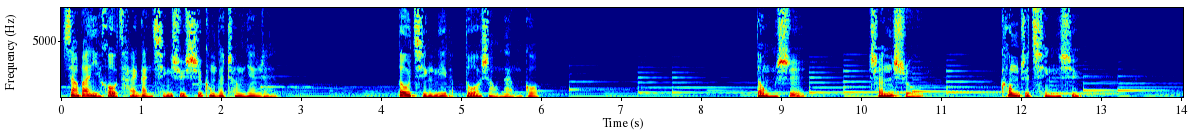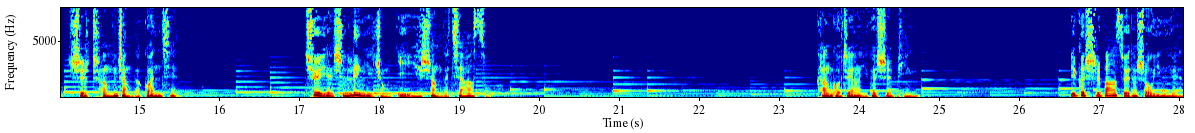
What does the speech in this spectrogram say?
下班以后才敢情绪失控的成年人，都经历了多少难过。懂事、成熟、控制情绪，是成长的关键，却也是另一种意义上的枷锁。看过这样一个视频：一个十八岁的收银员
